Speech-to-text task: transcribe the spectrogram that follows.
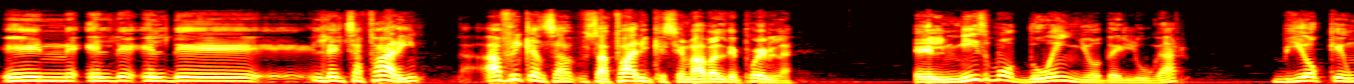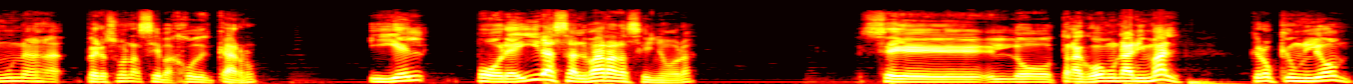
En el, de, el, de, el del safari, African Safari, que se llamaba el de Puebla, el mismo dueño del lugar vio que una persona se bajó del carro y él, por ir a salvar a la señora, se lo tragó un animal, creo que un león.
